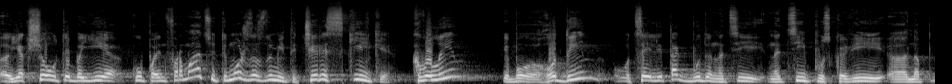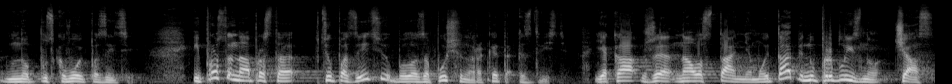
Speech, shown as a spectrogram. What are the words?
е, якщо у тебе є купа інформації, ти можеш зрозуміти, через скільки хвилин або годин цей літак буде на цій, на цій пусковій, е, на, на пусковій позиції. І просто-напросто в цю позицію була запущена ракета С-200, яка вже на останньому етапі, ну приблизно час.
